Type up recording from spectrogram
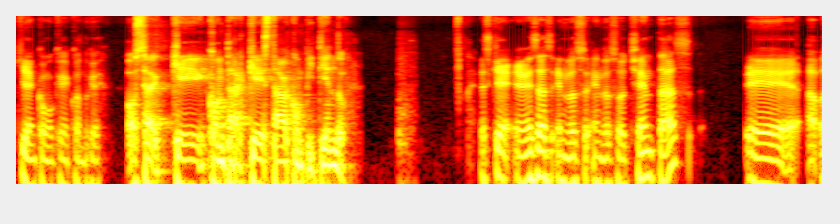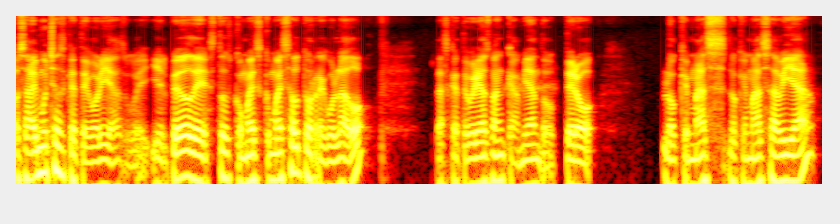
¿Quién? ¿Cómo qué? ¿Cuándo qué? O sea, ¿qué, ¿contra qué estaba compitiendo? Es que en esas, en los, en los 80s, eh, o sea, hay muchas categorías, güey. Y el pedo de estos, como es, como es autorregulado, las categorías van cambiando. Pero lo que más, lo que más había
